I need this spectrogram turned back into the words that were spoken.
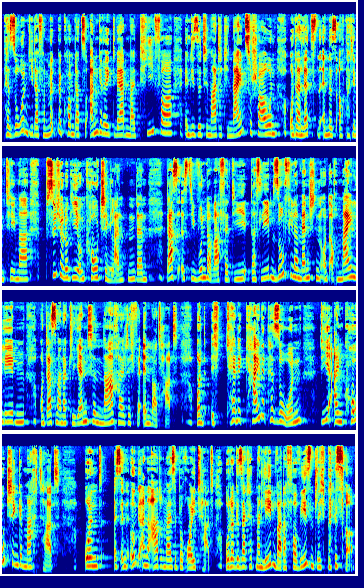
Personen, die davon mitbekommen, dazu angeregt werden, mal tiefer in diese Thematik hineinzuschauen und dann letzten Endes auch bei dem Thema Psychologie und Coaching landen. Denn das ist die Wunderwaffe, die das Leben so vieler Menschen und auch mein Leben und das meiner Klientin nachhaltig verändert hat. Und ich kenne keine Person, die ein Coaching gemacht hat und es in irgendeiner Art und Weise bereut hat oder gesagt hat, mein Leben war davor wesentlich besser.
